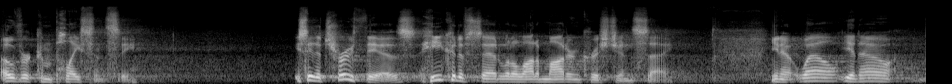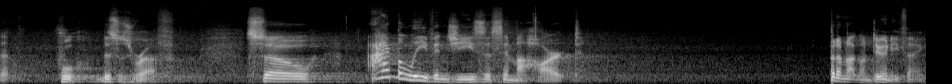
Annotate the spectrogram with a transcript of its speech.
over complacency. You see, the truth is, he could have said what a lot of modern Christians say. You know, well, you know, the, whew, this is rough. So I believe in Jesus in my heart, but I'm not going to do anything.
